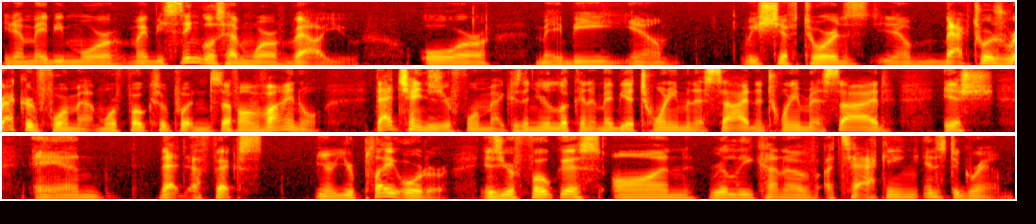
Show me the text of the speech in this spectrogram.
you know maybe more maybe singles have more value or maybe you know we shift towards you know back towards record format. More folks are putting stuff on vinyl. That changes your format because then you're looking at maybe a 20 minute side and a 20 minute side ish and that affects you know your play order. Is your focus on really kind of attacking instagram?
